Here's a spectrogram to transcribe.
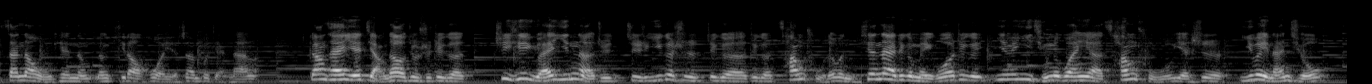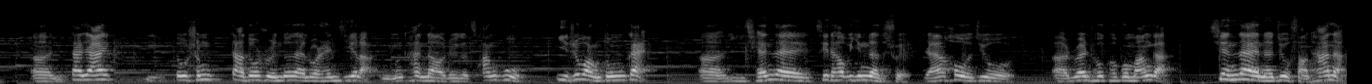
三到五天能能提到货也算不简单了。刚才也讲到，就是这个这些原因呢，这这是一个是这个这个仓储的问题。现在这个美国这个因为疫情的关系啊，仓储也是一位难求。呃，大家都生大多数人都在洛杉矶了，你们看到这个仓库一直往东盖，呃，以前在 City of Industry，然后就呃 Rancho Cucamonga。现在呢，就仿他呢，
